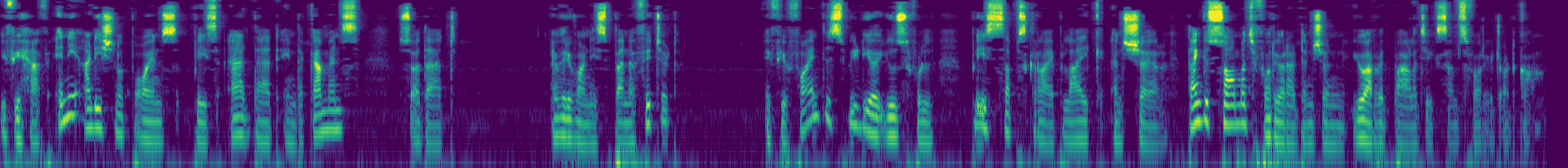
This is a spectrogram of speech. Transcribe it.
If you have any additional points, please add that in the comments so that everyone is benefited. If you find this video useful, please subscribe, like and share. Thank you so much for your attention. You are with biologyexams4u.com.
